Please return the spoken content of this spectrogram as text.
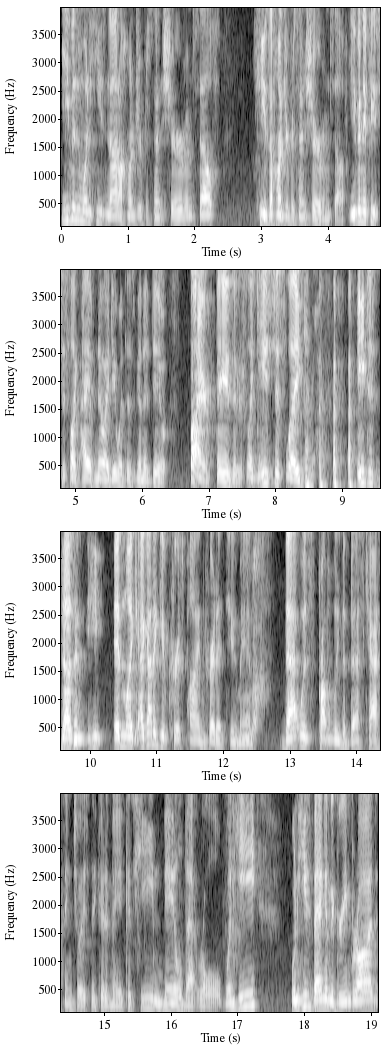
even when he's not 100% sure of himself he's 100% sure of himself. Even if he's just like i have no idea what this is going to do. Fire phasers. Like he's just like he just doesn't he and like i gotta give chris pine credit too man. That was probably the best casting choice they could have made because he nailed that role. When he when he's banging the green broad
